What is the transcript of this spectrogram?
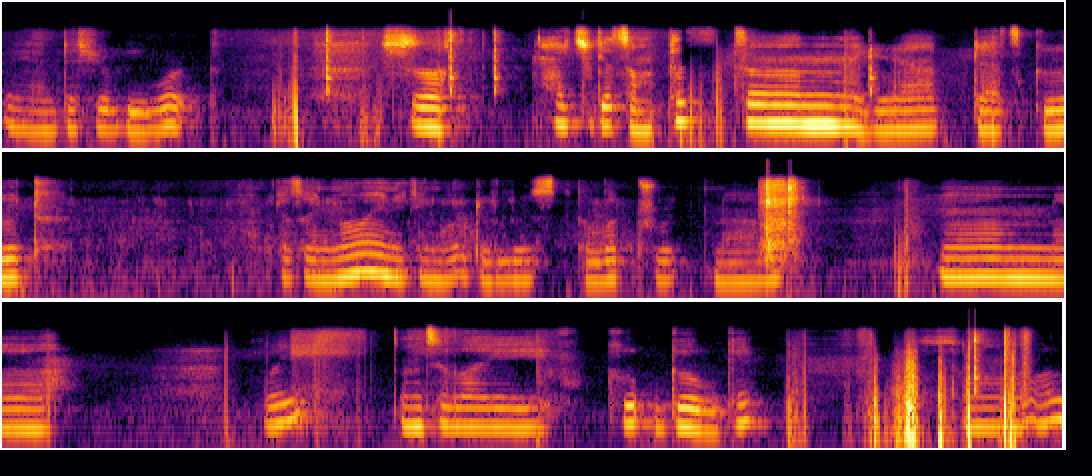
And this should be work. So, had to get some piston. Yeah, that's good. Because I know anything about the list electric now. And, uh, wait until I go, okay? So, I'll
